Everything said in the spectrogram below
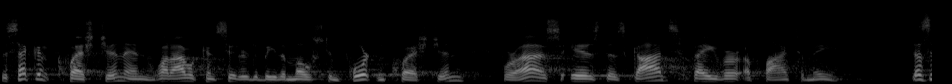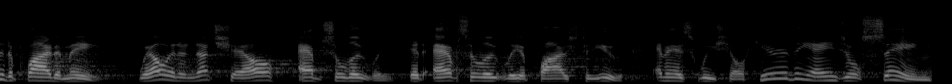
The second question, and what I would consider to be the most important question for us, is Does God's favor apply to me? Does it apply to me? Well, in a nutshell, absolutely. It absolutely applies to you. And as we shall hear the angels sing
